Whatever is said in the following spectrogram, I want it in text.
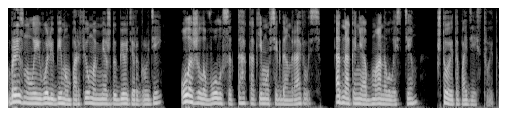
брызнула его любимым парфюмом между бедер и грудей, уложила волосы так, как ему всегда нравилось, однако не обманывалась тем, что это подействует.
